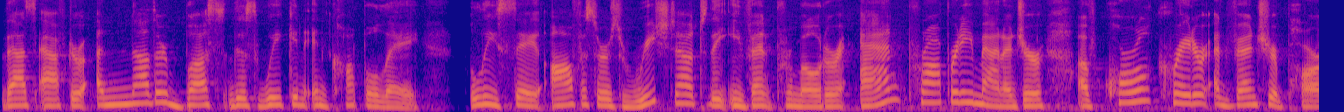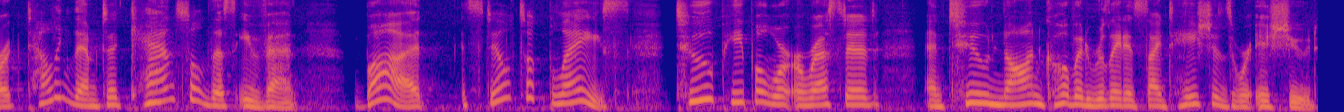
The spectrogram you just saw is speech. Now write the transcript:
That's after another bust this weekend in Kapolei. Police say officers reached out to the event promoter and property manager of Coral Crater Adventure Park, telling them to cancel this event. But it still took place. Two people were arrested and two non-COVID related citations were issued.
